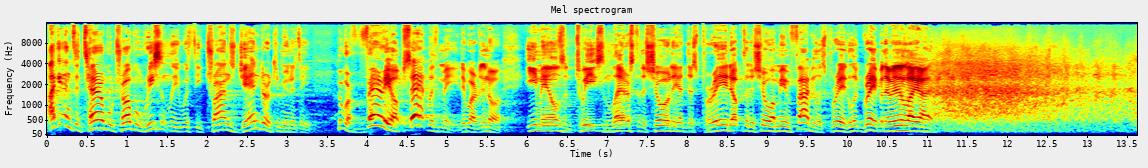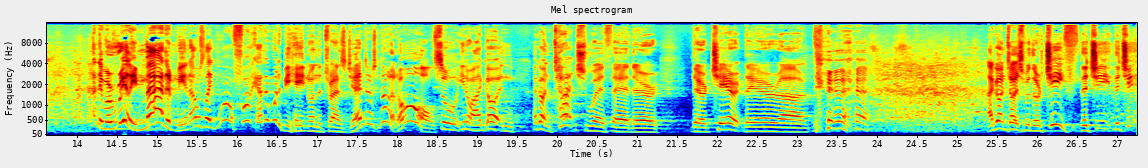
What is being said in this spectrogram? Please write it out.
I get into terrible trouble recently with the transgender community who were very upset with me. They were, you know, emails and tweets and letters to the show. They had this parade up to the show. I mean, fabulous parade. It looked great, but they were like a... and they were really mad at me. And I was like, well, fuck, I don't want to be hating on the transgenders. Not at all. So, you know, I got in, I got in touch with uh, their, their chair, their... Uh... I got in touch with their chief, the chief, the chief...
